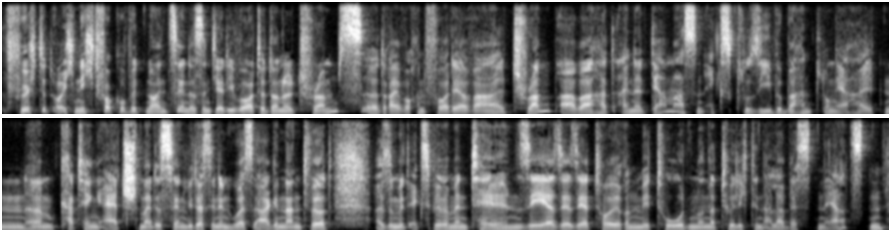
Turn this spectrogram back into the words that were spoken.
Fürchtet euch nicht vor Covid-19, das sind ja die Worte Donald Trumps äh, drei Wochen vor der Wahl. Trump aber hat eine dermaßen exklusive Behandlung erhalten, ähm, Cutting Edge Medicine, wie das in den USA genannt wird, also mit experimentellen, sehr, sehr, sehr teuren Methoden und natürlich den allerbesten Ärzten.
